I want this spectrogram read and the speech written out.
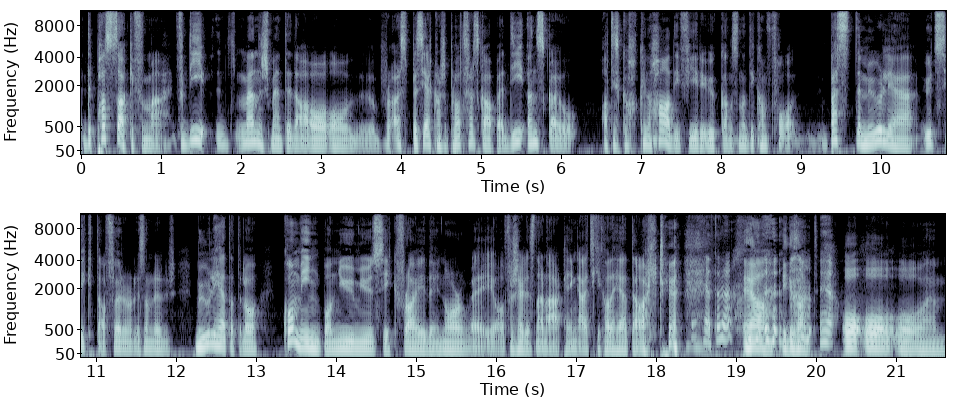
det passer ikke for meg, fordi managementet da, og, og spesielt kanskje plateselskapet, de ønsker jo at de skal kunne ha de fire ukene, sånn at de kan få beste mulige utsikter for liksom, eller muligheter til å komme inn på New Music Friday Norway og forskjellige sånne der ting. Jeg vet ikke hva det heter alt. Det heter det. ja, ikke sant? Ja. Og, og, og um,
